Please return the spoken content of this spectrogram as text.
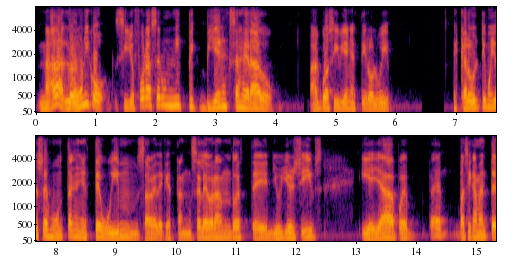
nada, lo único, si yo fuera a hacer un nitpick bien exagerado, algo así bien estilo Luis, es que al último ellos se juntan en este whim, ¿sabes? De que están celebrando este New Year's Eve y ella pues pues, básicamente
